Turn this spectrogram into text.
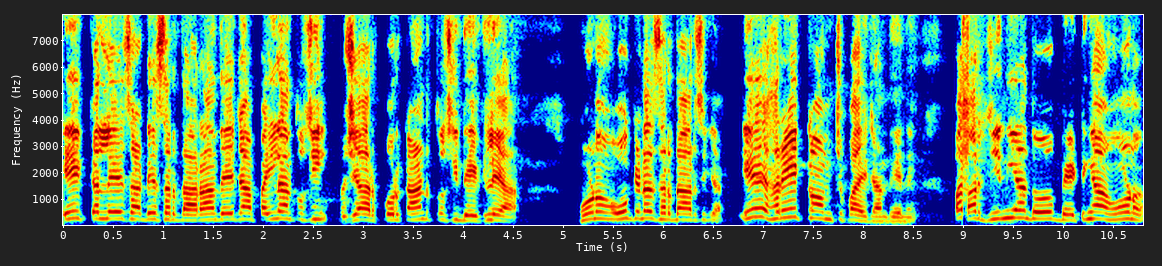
ਇਹ ਇਕੱਲੇ ਸਾਡੇ ਸਰਦਾਰਾਂ ਦੇ ਜਾਂ ਪਹਿਲਾਂ ਤੁਸੀਂ ਹੁਸ਼ਿਆਰਪੁਰ ਕਾਂਡ ਤੁਸੀਂ ਦੇਖ ਲਿਆ। ਹੁਣ ਉਹ ਕਿਹੜਾ ਸਰਦਾਰ ਸੀਗਾ? ਇਹ ਹਰੇਕ ਕੌਮ ਚ ਪਾਏ ਜਾਂਦੇ ਨੇ। ਪਰ- ਪਰ ਦੋ ਬੇਟੀਆਂ ਹੋਣ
